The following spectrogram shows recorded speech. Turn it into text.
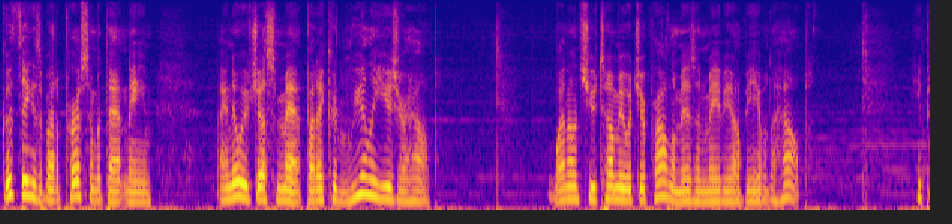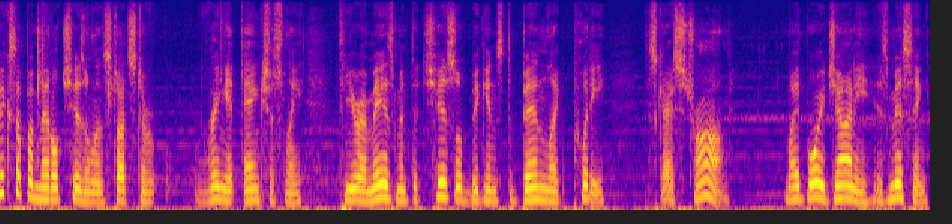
good things about a person with that name. I know we've just met, but I could really use your help. Why don't you tell me what your problem is, and maybe I'll be able to help. He picks up a metal chisel and starts to wring it anxiously. To your amazement, the chisel begins to bend like putty. This guy's strong. My boy Jonny is missing.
